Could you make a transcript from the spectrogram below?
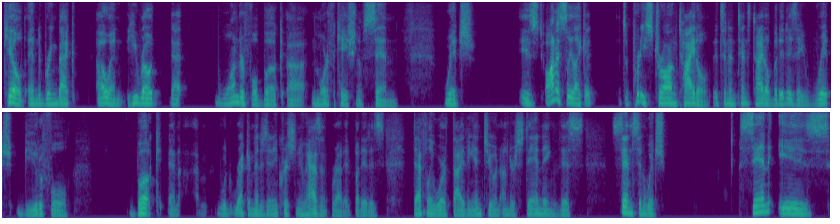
killed. And to bring back Owen, he wrote that wonderful book, uh, The Mortification of Sin, which is honestly like a it's a pretty strong title. It's an intense title, but it is a rich, beautiful book and I would recommend it to any Christian who hasn't read it, but it is definitely worth diving into and understanding this sense in which sin is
